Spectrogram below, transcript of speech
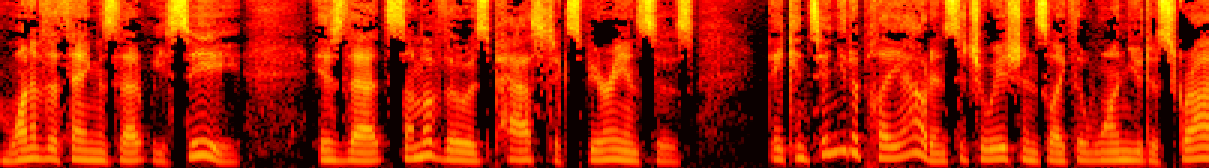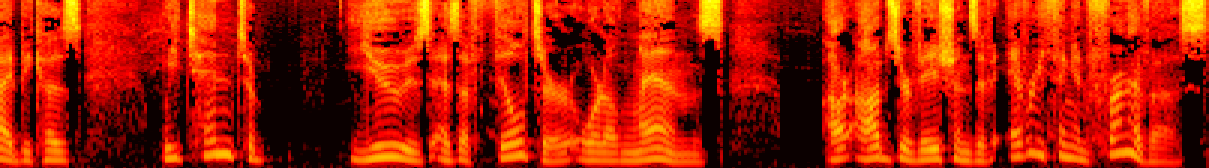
one of the things that we see is that some of those past experiences they continue to play out in situations like the one you describe because we tend to use as a filter or a lens our observations of everything in front of us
